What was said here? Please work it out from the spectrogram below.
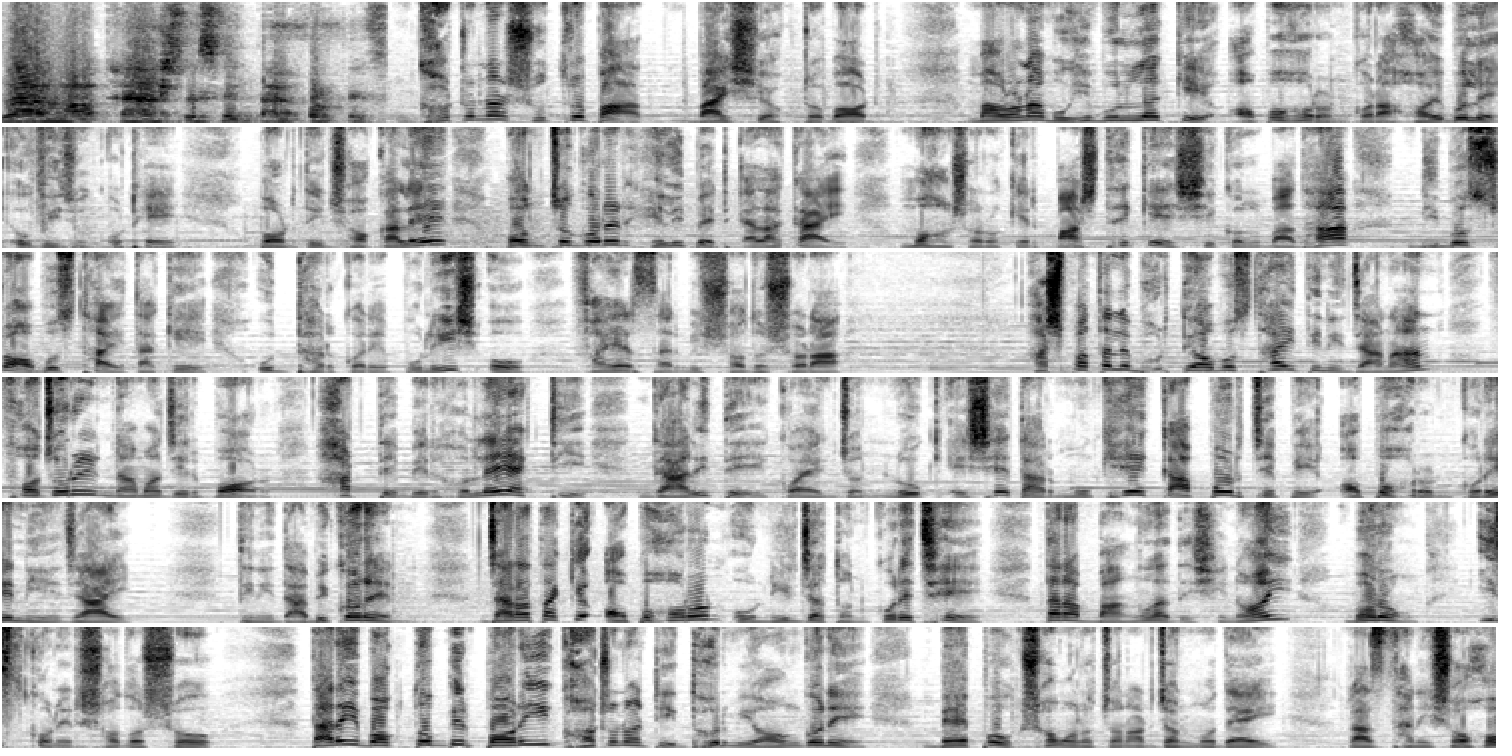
যা মাথায় আসতেছে তা করতেছি। ঘটনার সূত্রপাত বাইশে অক্টোবর। মাওলানা মুহিবুল্লাহকে অপহরণ করা হয় বলে অভিযোগ ওঠে। পরদিন সকালে পঞ্চগড়ের হেলিপ্যাড এলাকায় মহাসড়কের পাশ থেকে শিকল বাধা বিবস্ত্র অবস্থায় তাকে উদ্ধার করে পুলিশ ও ফায়ার সার্ভিস সদস্যরা। হাসপাতালে ভর্তি অবস্থায় তিনি জানান, ফজরের নামাজের পর হাঁটতে বের হলে একটি গাড়িতে কয়েকজন লোক এসে তার মুখে কাপড় চেপে অপহরণ করে নিয়ে যায়। তিনি দাবি করেন, যারা তাকে অপহরণ ও নির্যাতন করেছে, তারা বাংলাদেশি নয়, বরং ইসকনের সদস্য। তার এই বক্তব্যের পরেই ঘটনাটি ধর্মীয় অঙ্গনে ব্যাপক সমালোচনার জন্ম দেয়। রাজধানী সহ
